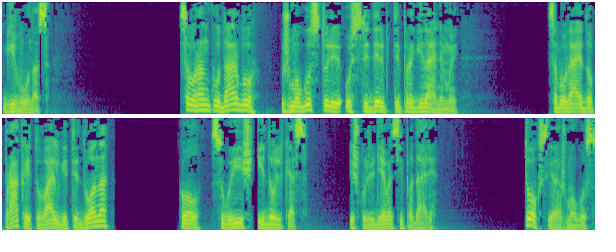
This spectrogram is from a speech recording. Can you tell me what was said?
gyvūnas. Savo rankų darbu žmogus turi užsidirbti pragyvenimui. Savo veido prakaitų valgyti duoną, kol sugrįž į dulkes, iš kurių Dievas jį padarė. Toks yra žmogus.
